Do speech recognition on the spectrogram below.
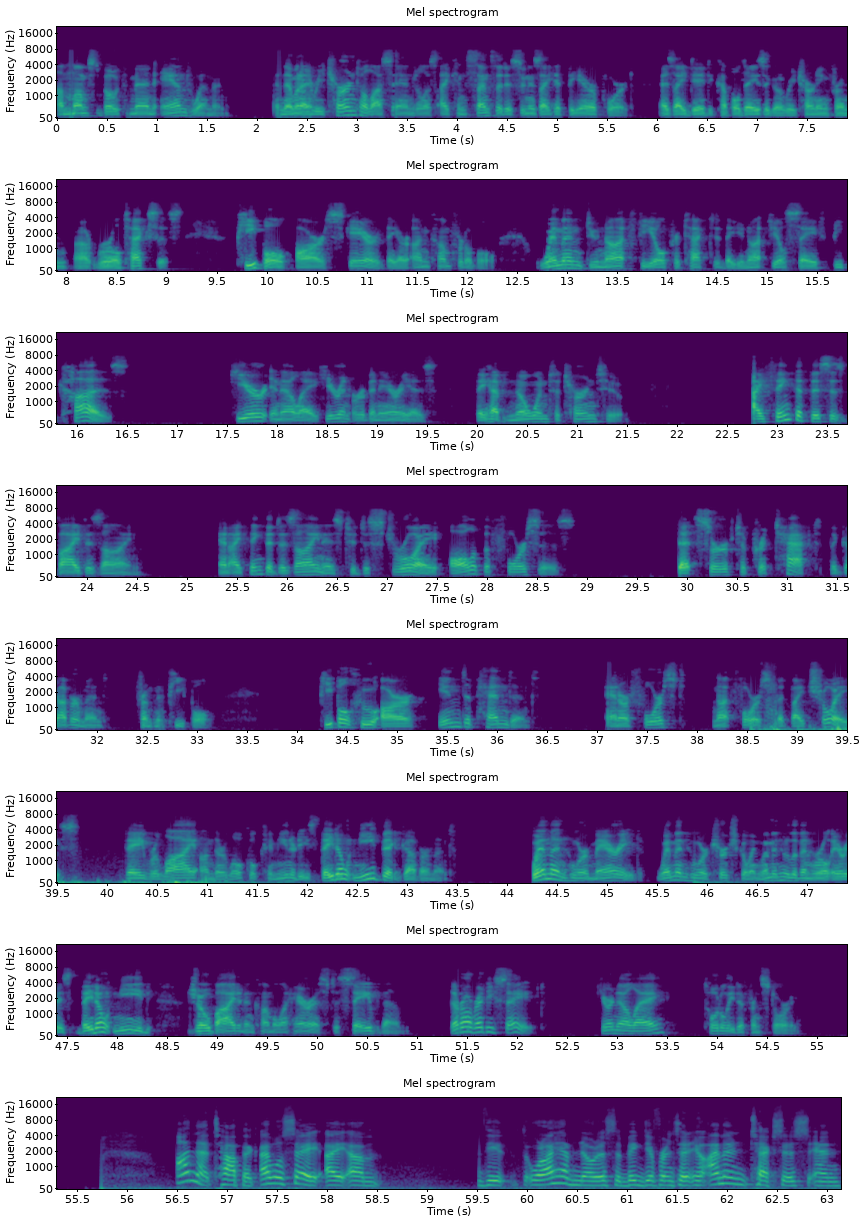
amongst both men and women. And then when I return to Los Angeles, I can sense it as soon as I hit the airport, as I did a couple days ago, returning from uh, rural Texas. People are scared, they are uncomfortable. Women do not feel protected, they do not feel safe because here in LA, here in urban areas, they have no one to turn to. I think that this is by design. And I think the design is to destroy all of the forces that serve to protect the government from the people. People who are independent and are forced, not forced, but by choice, they rely on their local communities. They don't need big government. Women who are married, women who are church going, women who live in rural areas, they don't need Joe Biden and Kamala Harris to save them. They're already saved. Here in LA, totally different story. On that topic, I will say I um, the what I have noticed a big difference. And you know, I'm in Texas, and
